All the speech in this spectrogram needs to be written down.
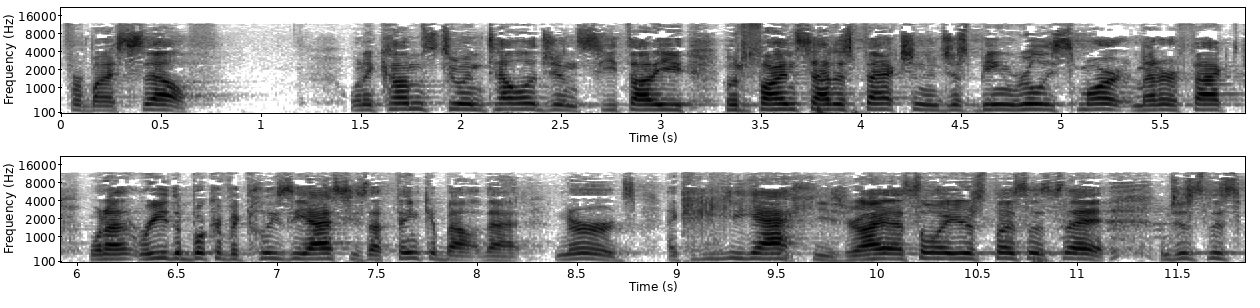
for myself. When it comes to intelligence, he thought he would find satisfaction in just being really smart. Matter of fact, when I read the book of Ecclesiastes, I think about that. Nerds. Ecclesiastes, right? That's the way you're supposed to say it. And just this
